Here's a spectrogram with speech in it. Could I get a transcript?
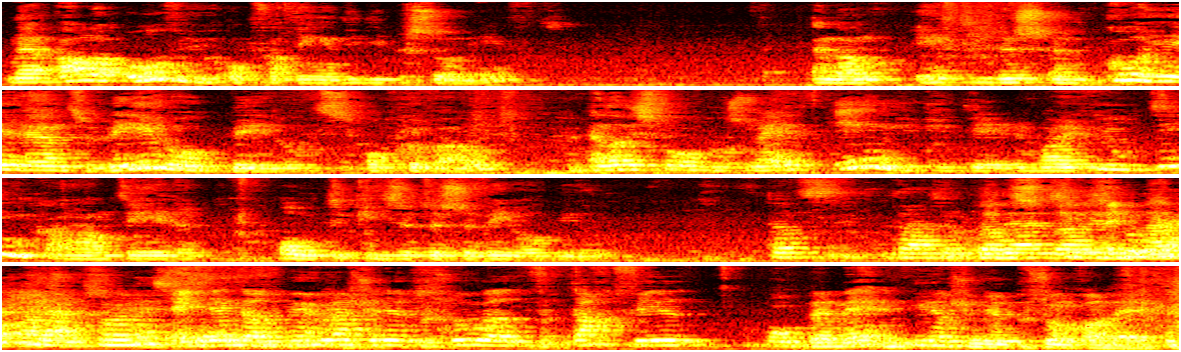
met alle overige opvattingen die die persoon heeft. En dan heeft hij dus een coherent wereldbeeld opgebouwd. En dat is volgens mij het enige criterium waar je ultiem kan hanteren om te kiezen tussen wereldbeelden. Dat ook Dat is- dat is Ja. Ik denk dat een Ja. irrationeel persoon wel verdacht veel ook bij mij een irrationeel persoon kan lijken.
